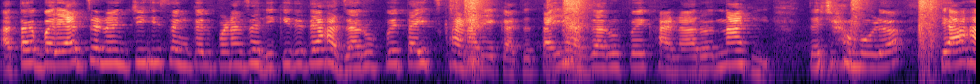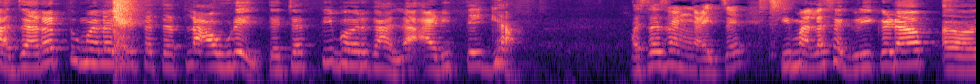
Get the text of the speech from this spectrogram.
आता बऱ्याच जणांची ही संकल्पना झाली की ते हजार रुपये ताईच खाणार आहे का? तर ताई हजार रुपये खाणार नाही. त्याच्यामुळं त्या हजारात तुम्हाला जे त्यातलं आवडेल त्याच्यात ती भर घाला आणि ते घ्या. असं सांगायचंय की मला सगळीकडं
